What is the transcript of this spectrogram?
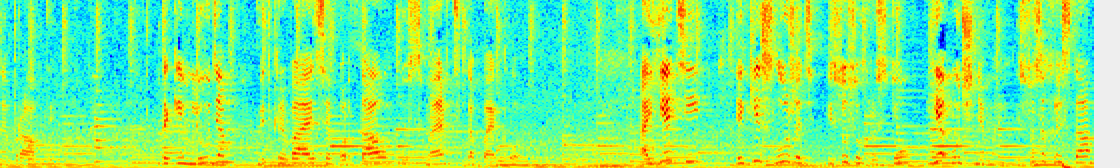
неправди. Таким людям відкривається портал у смерть та пекло. А є ті, які служать Ісусу Христу, є учнями Ісуса Христа.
